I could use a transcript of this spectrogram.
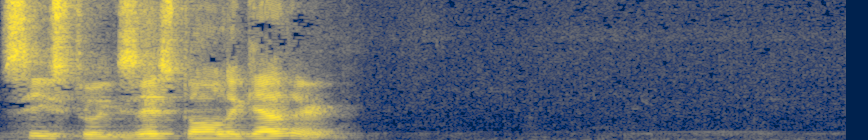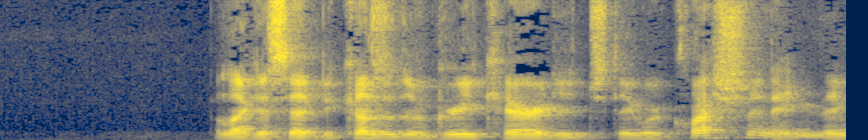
cease to exist altogether. But like I said, because of the Greek heritage, they were questioning. They,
